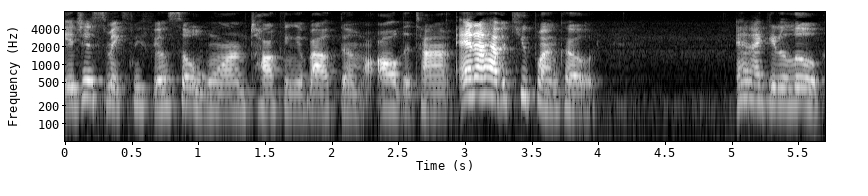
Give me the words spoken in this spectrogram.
it just makes me feel so warm talking about them all the time. And I have a coupon code. And I get a little,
